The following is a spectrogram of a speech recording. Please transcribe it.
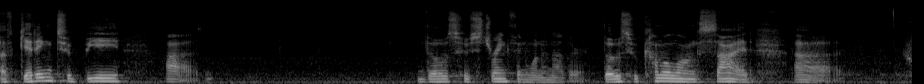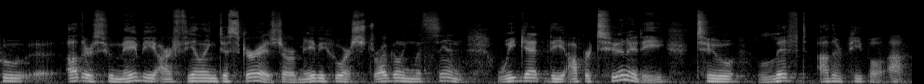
of getting to be uh, those who strengthen one another, those who come alongside uh, who uh, others who maybe are feeling discouraged or maybe who are struggling with sin we get the opportunity to lift other people up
